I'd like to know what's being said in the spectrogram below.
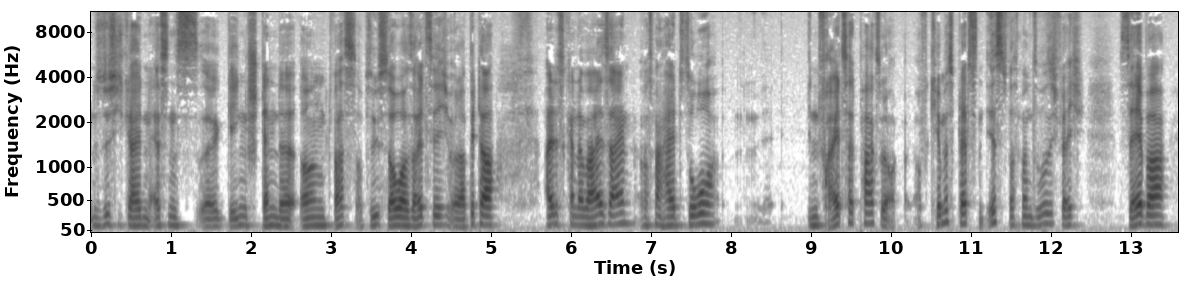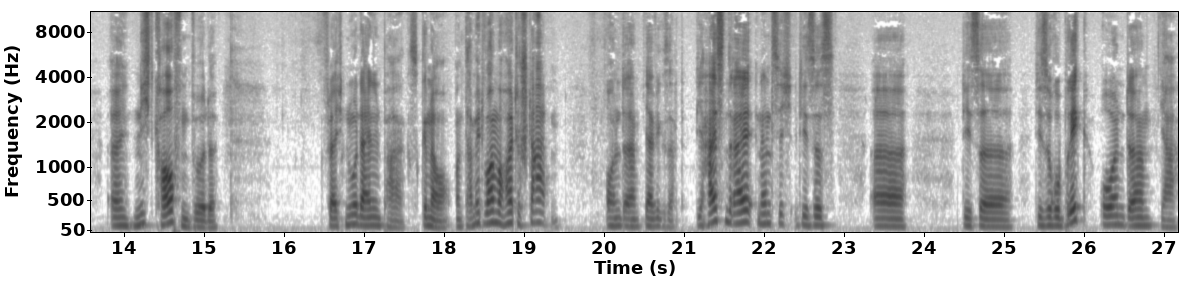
Süßigkeiten, Essensgegenstände, äh, irgendwas, ob süß, sauer, salzig oder bitter alles kann dabei sein, was man halt so in Freizeitparks oder auf Kirmesplätzen isst, was man so sich vielleicht selber äh, nicht kaufen würde. Vielleicht nur da in den Parks, genau. Und damit wollen wir heute starten. Und äh, ja, wie gesagt, die heißen drei nennt sich dieses, äh, diese, diese Rubrik. Und ähm, ja,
